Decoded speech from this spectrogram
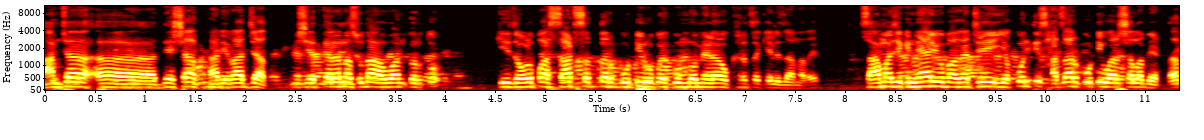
आमच्या देशात आणि राज्यात मी शेतकऱ्यांना सुद्धा आव्हान करतो की जवळपास साठ सत्तर कोटी रुपये कुंभमेळ्यावर खर्च केले जाणार आहेत. सामाजिक न्याय विभागाचे एकोणतीस हजार कोटी वर्षाला भेटतात.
